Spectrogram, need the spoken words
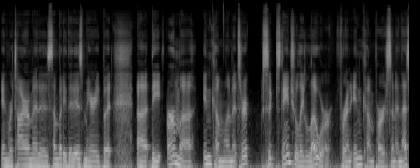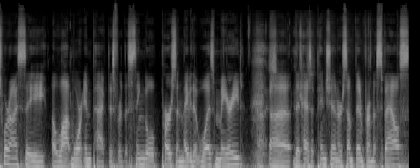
in retirement as somebody that is married. But uh, the IRMAA income limits are substantially lower for an income person and that's where i see a lot more impact is for the single person maybe that was married uh, that has a pension or something from a spouse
